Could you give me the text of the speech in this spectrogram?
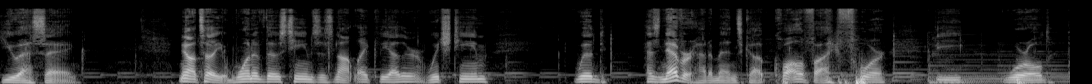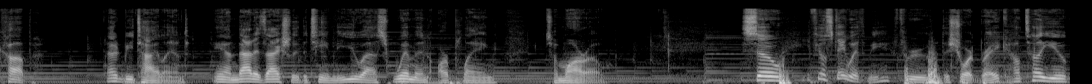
USA. Now, I'll tell you, one of those teams is not like the other. Which team would has never had a men's cup qualify for the World Cup? That would be Thailand. And that is actually the team the U.S. women are playing tomorrow. So, if you'll stay with me through the short break, I'll tell you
